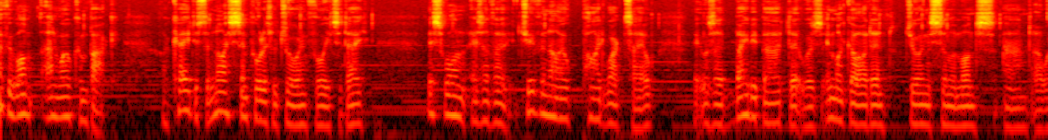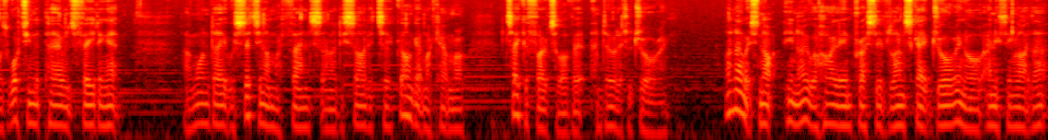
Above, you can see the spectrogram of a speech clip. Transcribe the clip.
everyone and welcome back. Okay, just a nice simple little drawing for you today. This one is of a juvenile pied wagtail. It was a baby bird that was in my garden during the summer months and I was watching the parents feeding it and one day it was sitting on my fence and I decided to go and get my camera, take a photo of it and do a little drawing. I know it's not, you know, a highly impressive landscape drawing or anything like that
